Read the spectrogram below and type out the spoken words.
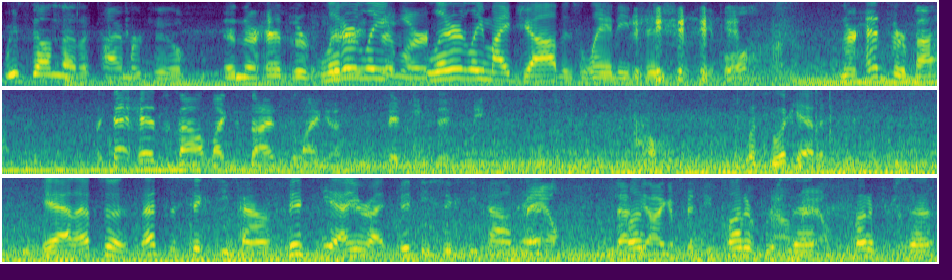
We've done that a time or two, and their heads are Literally, very similar. literally, my job is landing fish for people. their heads are about like that head's about like the size of like a 50, 60. Let's look at it. Yeah, that's a that's a 60 pound. 50, yeah, you're right. 50, 60 pound Male. That'd be like a 50 Hundred percent. Hundred percent.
